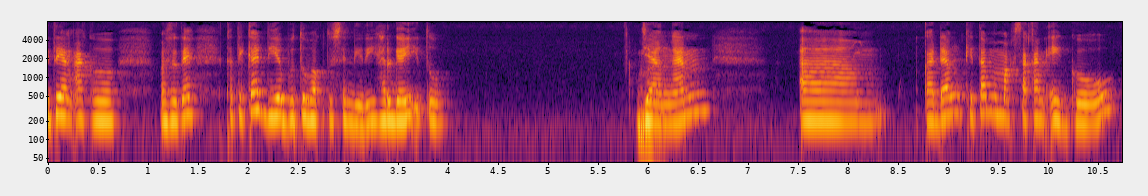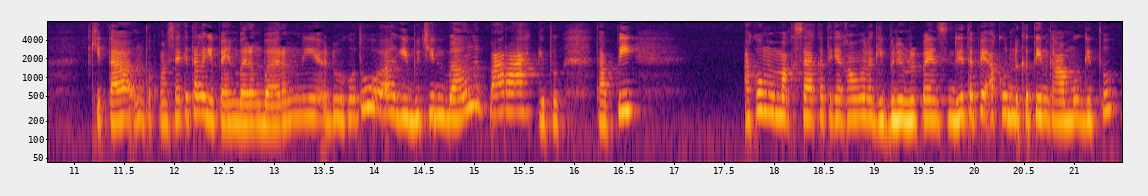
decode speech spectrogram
itu yang aku maksudnya ketika dia butuh waktu sendiri hargai itu jangan em, kadang kita memaksakan ego kita untuk maksudnya kita lagi pengen bareng-bareng nih aduh aku tuh lagi bucin banget parah gitu tapi aku memaksa ketika kamu lagi bener-bener pengen sendiri tapi aku deketin kamu gitu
